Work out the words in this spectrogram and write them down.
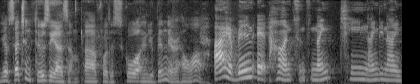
You have such enthusiasm uh, for the school, and you've been there how long? I have been at Hunt since 1999.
